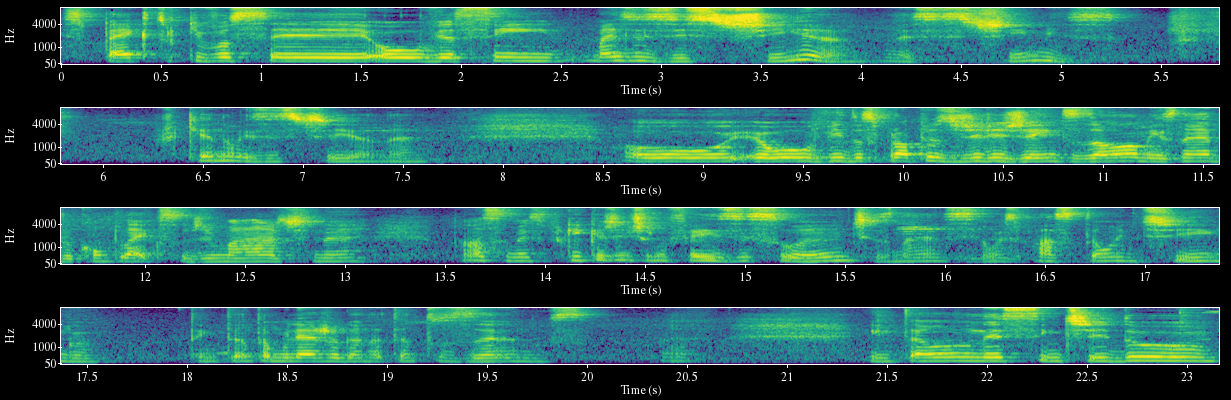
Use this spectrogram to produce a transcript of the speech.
espectro que você ouve assim, mas existia esses times? Por que não existia, né? Ou eu ouvi dos próprios dirigentes homens, né, do complexo de Marte, né? Nossa, mas por que, que a gente não fez isso antes, né? Se é um espaço tão antigo, tem tanta mulher jogando há tantos anos. Né? Então, nesse sentido,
